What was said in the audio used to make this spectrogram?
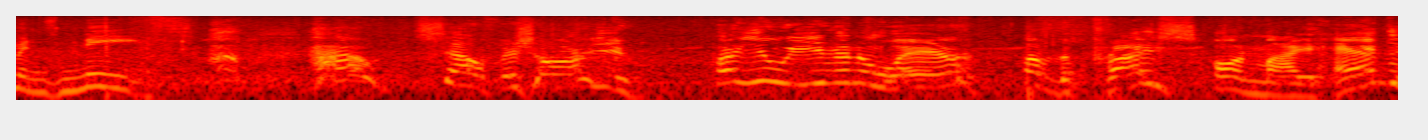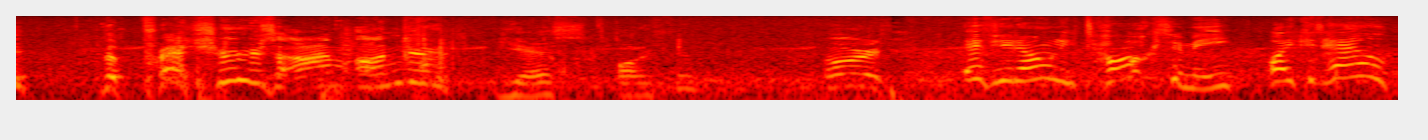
woman's needs. How selfish are you? Are you even aware of the price on my head? The pressures I'm under? Yes, Arthur? Arthur! If you'd only talk to me, I could help.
